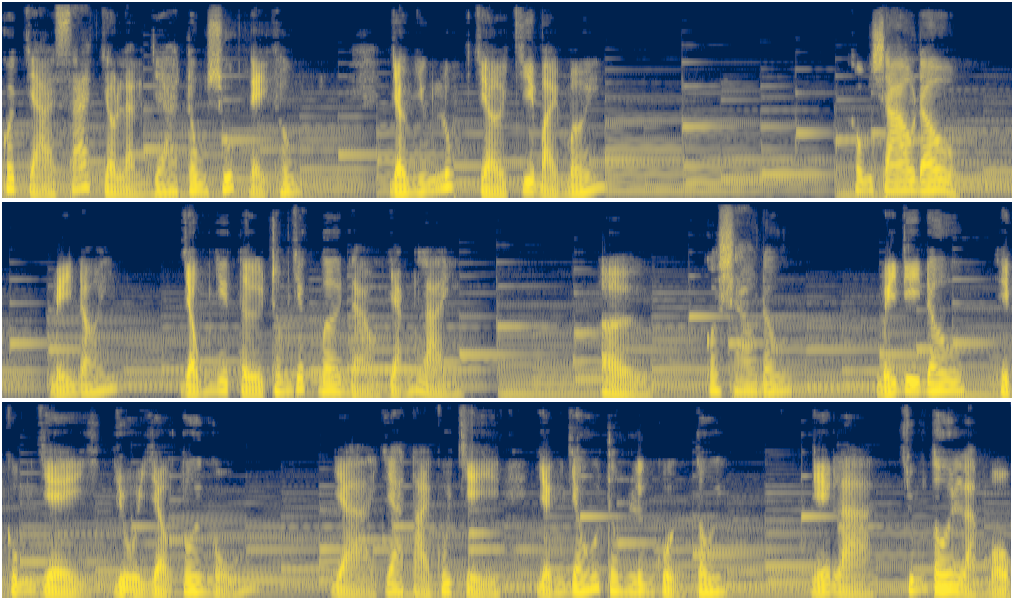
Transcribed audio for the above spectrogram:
có chà sát vào làn da trong suốt này không? Vào những lúc chờ chia bài mới. Không sao đâu, mỹ nói, giọng như tự trong giấc mơ nào dặn lại. Ờ có sao đâu, mỹ đi đâu thì cũng về dùi vào tôi ngủ và gia tài của chị vẫn giấu trong lưng quần tôi. Nghĩa là chúng tôi là một.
